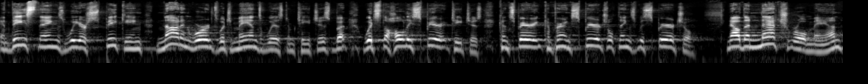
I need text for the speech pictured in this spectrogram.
And these things we are speaking not in words which man's wisdom teaches, but which the Holy Spirit teaches, comparing, comparing spiritual things with spiritual. Now, the natural man,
